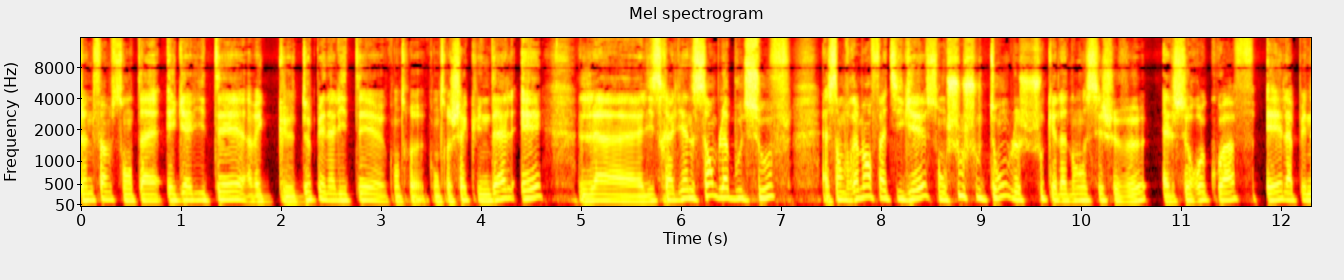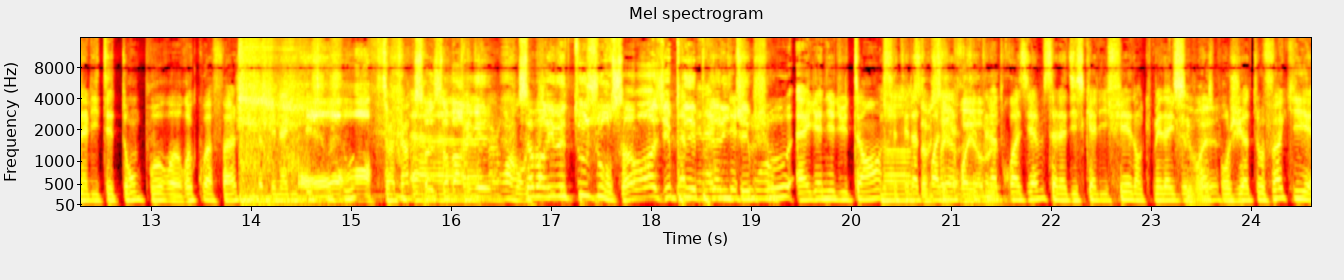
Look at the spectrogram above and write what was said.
jeunes femmes sont à égalité avec deux pénalités contre, contre chacune d'elles. Et l'Israélienne semble à bout de souffle. Elle semble vraiment fatiguée. Son chouchou tombe, le chouchou qu'elle a dans ses cheveux. Elle se recoiffe et la pénalité tombe pour euh, recoiffage. La pénalité chouchou. Oh, ça, ça, ça Euh, m'arrivait, euh, toujours, ça. Oh, J'ai pris des pénalité pénalités, moi. chouchou, elle a gagné du temps. C'était la troisième. la troisième, ça l'a disqualifiée. Donc médaille de bronze pour Julia Tolfa qui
